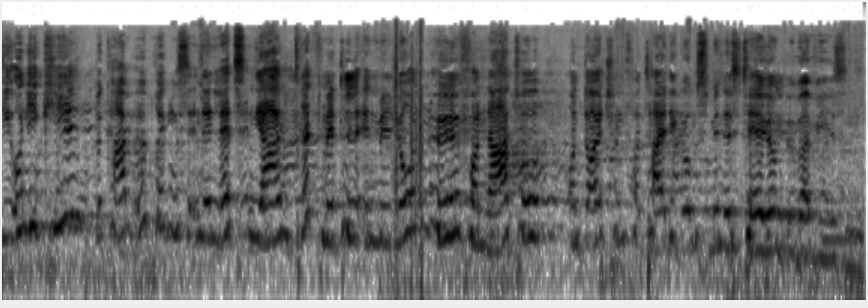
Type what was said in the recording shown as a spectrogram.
Die Uni Kiel bekam übrigens in den letzten Jahren Drittmittel in Millionenhöhe von NATO und deutschem Verteidigungsministerium überwiesen.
